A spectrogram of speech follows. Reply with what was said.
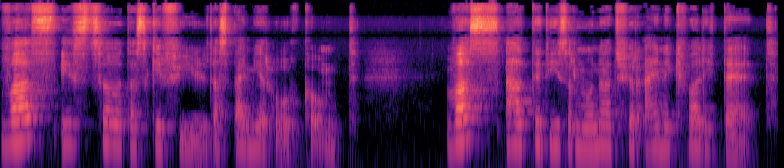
was ist so das Gefühl, das bei mir hochkommt? Was hatte dieser Monat für eine Qualität?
